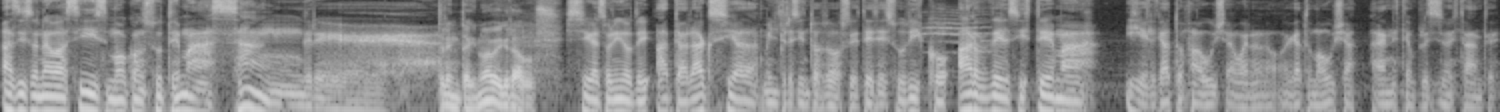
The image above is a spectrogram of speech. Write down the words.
Así sonaba Sismo con su tema Sangre. 39 grados. Llega el sonido de Ataraxia 1312 desde su disco Arde el Sistema y el gato maulla. Bueno, no, el gato maulla en este preciso instante.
